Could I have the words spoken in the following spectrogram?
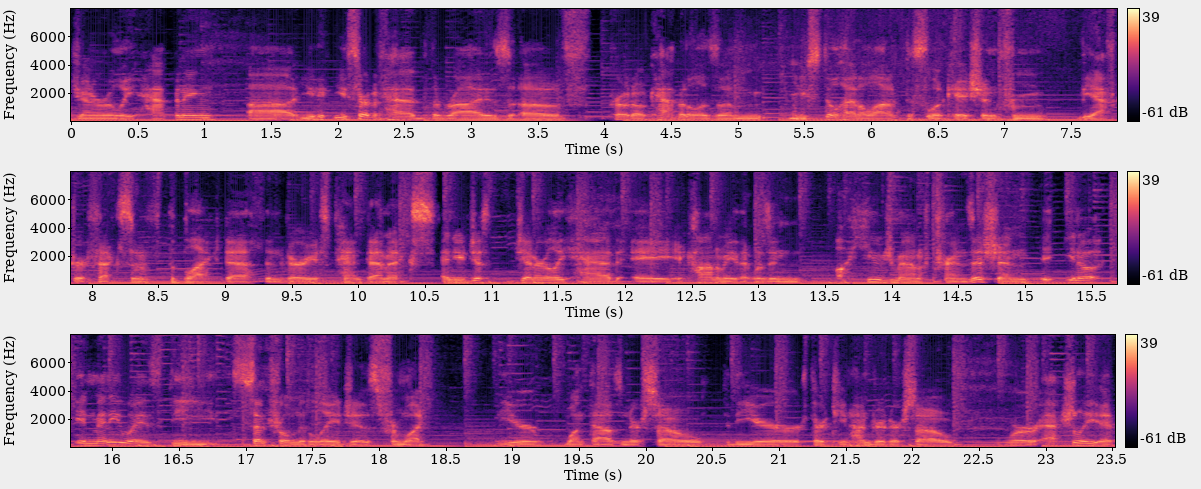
generally happening. Uh, you you sort of had the rise of proto-capitalism. You still had a lot of dislocation from the after effects of the Black Death and various pandemics, and you just generally had a economy that was in a huge amount of transition. It- you know, in many ways, the Central Middle Ages from like year 1000 or so to the year 1300 or so were actually an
